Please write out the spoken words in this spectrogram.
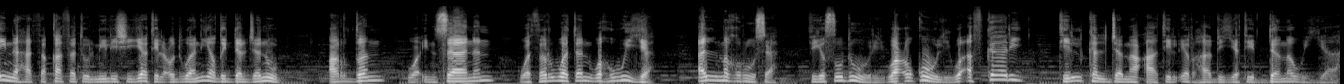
إنها ثقافة الميليشيات العدوانية ضد الجنوب أرضا وإنسانا وثروة وهوية المغروسة في صدور وعقول وأفكار تلك الجماعات الإرهابية الدموية.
